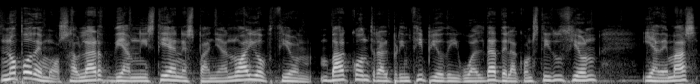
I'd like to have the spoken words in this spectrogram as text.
No podemos hablar de amnistía en España, no hay opción. Va contra el principio de igualdad de la Constitución y además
